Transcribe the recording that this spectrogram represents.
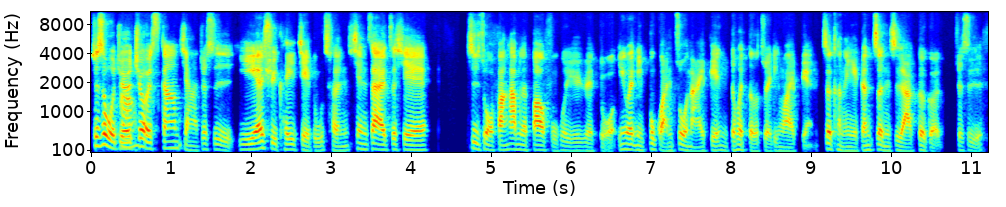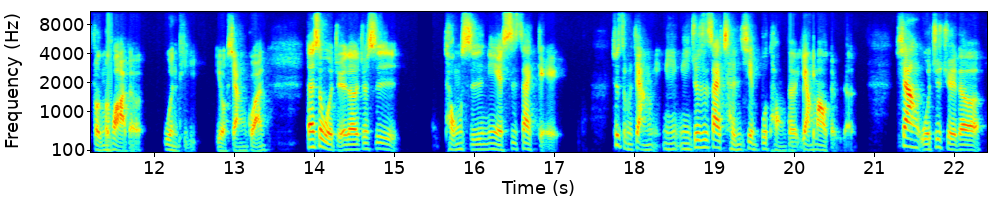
就是我觉得 Joyce 刚刚讲，就是也许可以解读成现在这些制作方他们的包袱会越来越多，因为你不管做哪一边，你都会得罪另外一边，这可能也跟政治啊各个就是分化的问题有相关。但是我觉得就是同时你也是在给，就怎么讲，你你就是在呈现不同的样貌的人。像我就觉得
